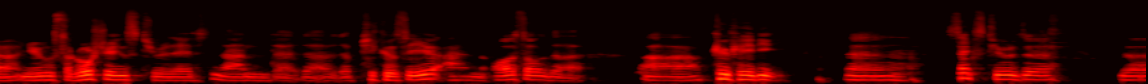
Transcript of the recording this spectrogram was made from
uh, new solutions to this and the, the, the PQC and also the uh, QKD. Uh, thanks to the, the,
